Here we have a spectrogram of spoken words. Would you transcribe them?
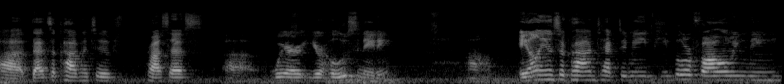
uh, that's a cognitive process uh, where you're hallucinating. Um, aliens are contacting me. People are following me.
